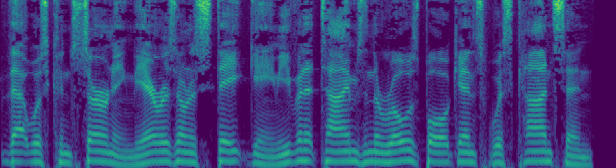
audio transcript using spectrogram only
that was concerning. The Arizona State game, even at times in the Rose Bowl against Wisconsin,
